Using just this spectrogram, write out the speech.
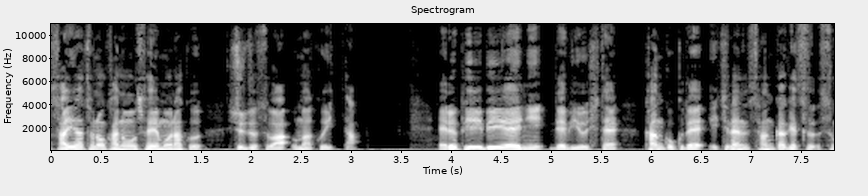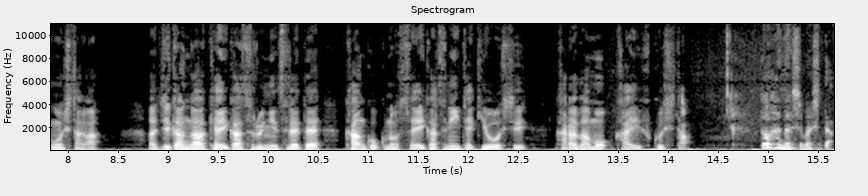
再発の可能性もなく手術はうまくいった。LPBA にデビューして韓国で1年3ヶ月過ごしたが、時間が経過するにつれて韓国の生活に適応し、体も回復した。と話しました。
